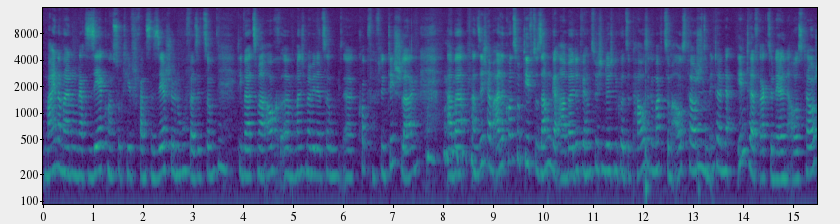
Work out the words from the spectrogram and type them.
meiner Meinung nach sehr konstruktiv. Ich fand es eine sehr schöne Hufersitzung. Mhm. Die war zwar auch äh, manchmal wieder zum äh, Kopf auf den Tisch schlagen, aber an sich haben alle konstruktiv zusammengearbeitet. Wir haben zwischendurch eine kurze Pause gemacht zum Austausch, mhm. zum inter interfraktionellen Austausch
